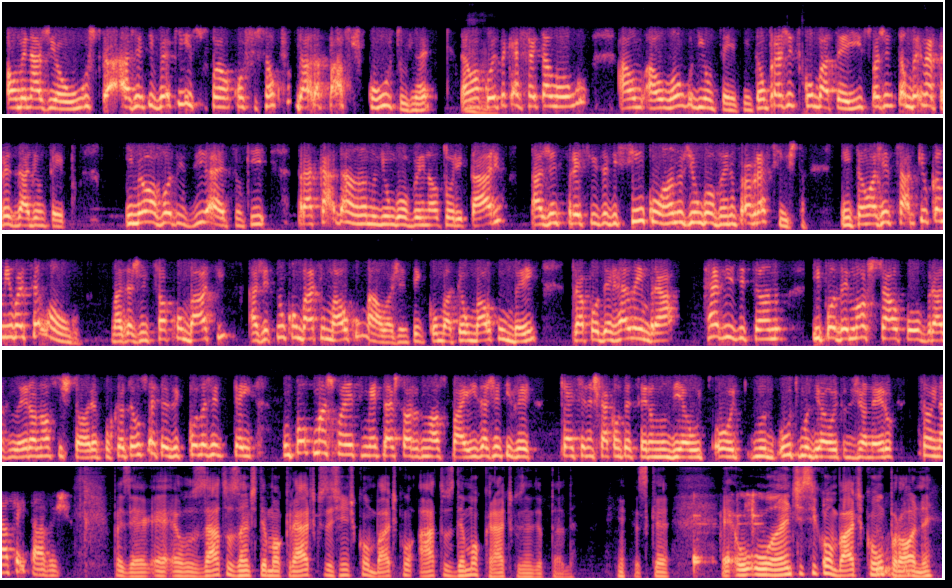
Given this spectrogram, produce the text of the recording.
homenageou o Ustra, a gente vê que isso foi uma construção que foi dada a passos curtos, né? É uma uhum. coisa que é feita ao longo, ao, ao longo de um tempo. Então, para a gente combater isso, a gente também vai precisar de um tempo. E meu avô dizia, Edson, que para cada ano de um governo autoritário, a gente precisa de cinco anos de um governo progressista. Então, a gente sabe que o caminho vai ser longo. Mas a gente só combate, a gente não combate o mal com o mal, a gente tem que combater o mal com o bem para poder relembrar, revisitando e poder mostrar ao povo brasileiro a nossa história, porque eu tenho certeza que quando a gente tem um pouco mais conhecimento da história do nosso país, a gente vê que as cenas que aconteceram no dia 8, 8 no último dia 8 de janeiro são inaceitáveis. Pois é, é, é, os atos antidemocráticos a gente combate com atos democráticos, né, deputada? É, é, o, o anti se combate com o pró, né?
